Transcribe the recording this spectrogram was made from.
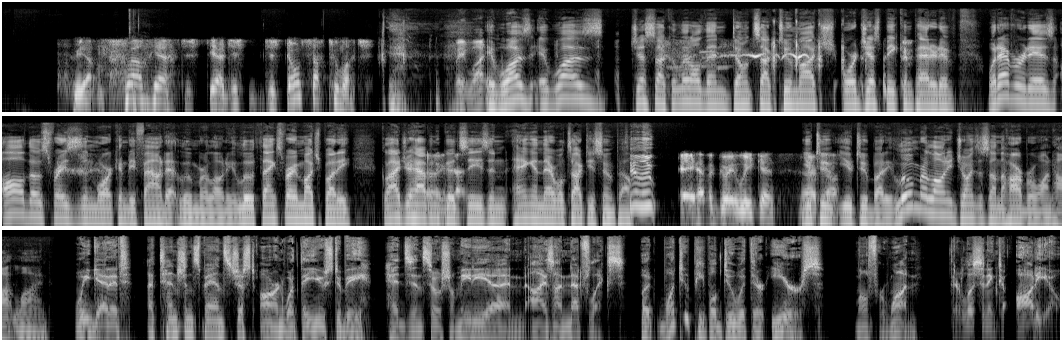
Yeah. Well, yeah. Just yeah. Just just don't suck too much. Wait, what? It was it was just suck a little, then don't suck too much, or just be competitive. Whatever it is, all those phrases and more can be found at Lou Merloni. Lou, thanks very much, buddy. Glad you're having a good season. Hang in there. We'll talk to you soon, pal. Hey, Lou. Hey, have a great weekend. All You right, too, pal. you too, buddy. Lou Merloni joins us on the Harbor One hotline. We get it. Attention spans just aren't what they used to be heads in social media and eyes on Netflix. But what do people do with their ears? Well, for one, they're listening to audio.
